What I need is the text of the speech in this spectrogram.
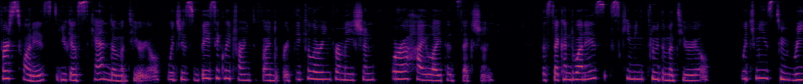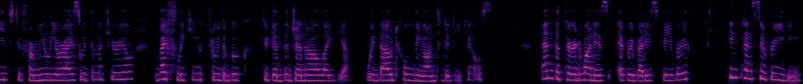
First one is you can scan the material, which is basically trying to find a particular information or a highlighted section. The second one is skimming through the material, which means to read to familiarize with the material by flicking through the book to get the general idea, without holding on to the details. And the third one is everybody's favorite, intensive reading,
